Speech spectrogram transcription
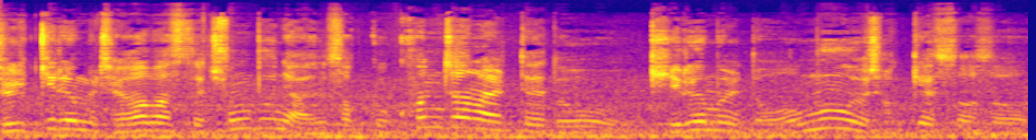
들기름을 제가 봤을 때 충분히 안 썼고 콘전할 때도 기름을 너무 적게 써서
